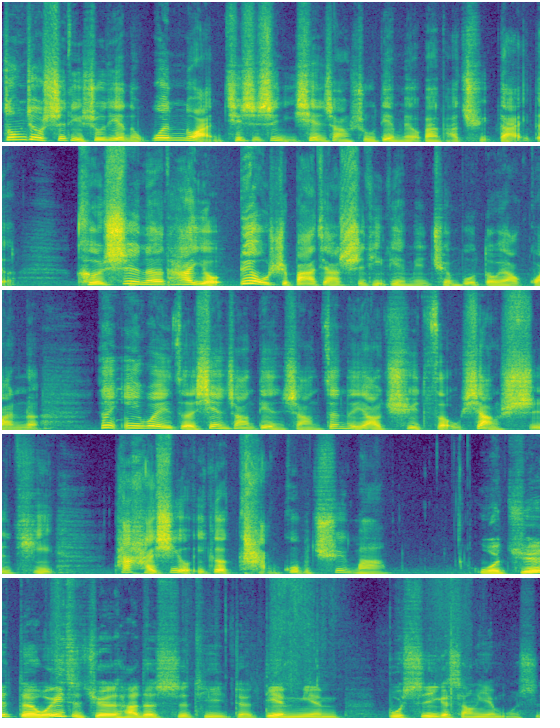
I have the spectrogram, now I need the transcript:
终究实体书店的温暖，其实是你线上书店没有办法取代的。可是呢，它有六十八家实体店面全部都要关了，这意味着线上电商真的要去走向实体，它还是有一个坎过不去吗？我觉得，我一直觉得它的实体的店面不是一个商业模式。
